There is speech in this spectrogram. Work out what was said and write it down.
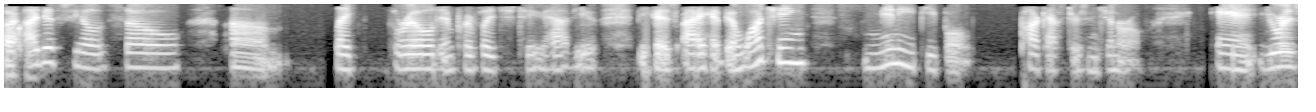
but okay. I just feel so um, like thrilled and privileged to have you because I have been watching many people, podcasters in general, and yours,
